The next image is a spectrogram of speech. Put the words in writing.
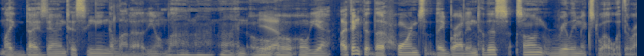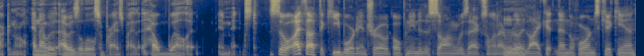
like dies down into singing a lot of you know la la la and oh Yeah. oh oh yeah. I think that the horns that they brought into this song really mixed well with the rock and roll, and I was I was a little surprised by that how well it it mixed. So I thought the keyboard intro opening to the song was excellent. I mm-hmm. really like it, and then the horns kick in.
